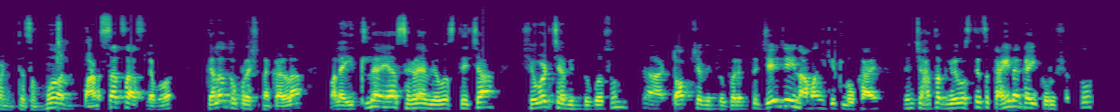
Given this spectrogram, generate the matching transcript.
पण त्याचं मन माणसाचं असल्यामुळं त्याला तो प्रश्न कळला। मला इथल्या या सगळ्या व्यवस्थेच्या शेवटच्या बिंदूपासून टॉपच्या बिंदूपर्यंत जे जे नामांकित लोक आहेत ज्यांच्या हातात व्यवस्थेचं काही ना काही करू शकतो.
